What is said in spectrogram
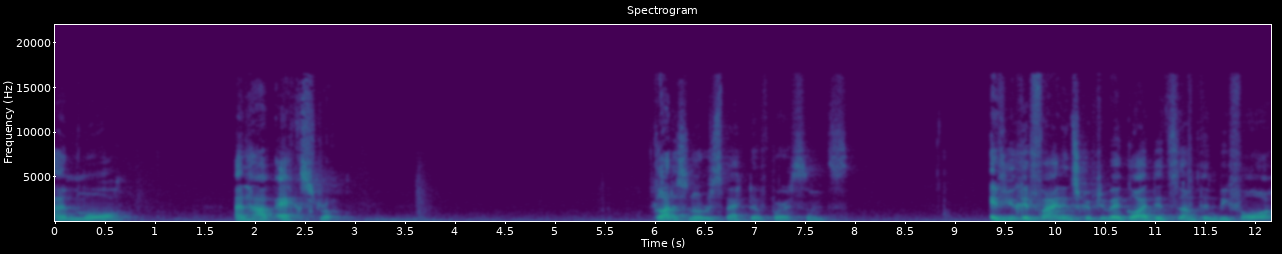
and more and have extra. God is no respecter of persons. If you could find in scripture where God did something before,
